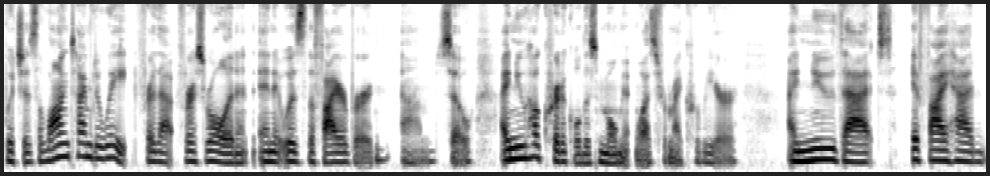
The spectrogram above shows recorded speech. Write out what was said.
which is a long time to wait for that first role, and it, and it was the Firebird. Um, so I knew how critical this moment was for my career. I knew that if I had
